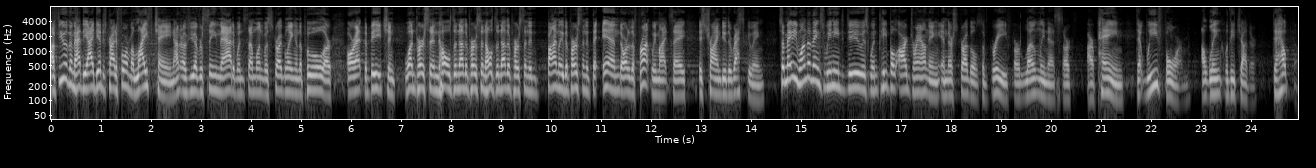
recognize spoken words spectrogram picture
a few of them had the idea to try to form a life chain. I don't know if you've ever seen that when someone was struggling in the pool or, or at the beach, and one person holds another person, holds another person, and finally the person at the end or the front, we might say, is trying to do the rescuing. So maybe one of the things we need to do is when people are drowning in their struggles of grief or loneliness or our pain, that we form a link with each other to help them.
